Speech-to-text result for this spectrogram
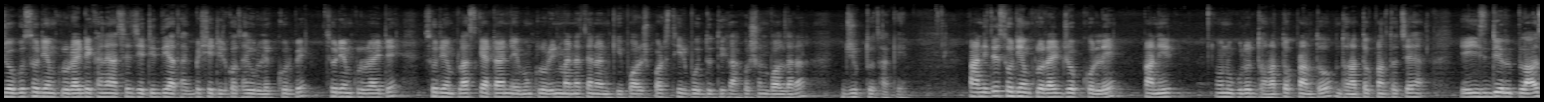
যৌগ সোডিয়াম ক্লোরাইড এখানে আছে, যেটি দেওয়া থাকবে সেটির কথাই উল্লেখ করবে। সোডিয়াম ক্লোরাইডে সোডিয়াম প্লাস ক্যাটায়ন এবং ক্লোরিন মাইনাস অ্যানায়ন কি? পরস্পর স্থির বৈদ্যুতিক আকর্ষণ বল দ্বারা যুক্ত থাকে। পানিতে সোডিয়াম ক্লোরাইড যোগ করলে পানির অণুগুলোর ধনাত্মক প্রান্ত ধনাত্মক প্রান্ত হচ্ছে H del plus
